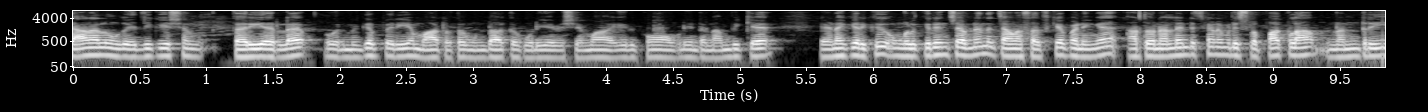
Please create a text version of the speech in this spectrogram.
சேனல் உங்கள் எஜுகேஷன் கரியரில் ஒரு மிகப்பெரிய மாற்றத்தை உண்டாக்கக்கூடிய விஷயமா இருக்கும் அப்படின்ற நம்பிக்கை எனக்கு இருக்குது உங்களுக்கு இருந்துச்சு அப்படின்னா இந்த சேனல் சப்ஸ்கிரைப் பண்ணிங்க. அடுத்த ஒரு நல்ல இன்ட்ரெஸ்டான வீடியோஸில் பார்க்கலாம். நன்றி.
